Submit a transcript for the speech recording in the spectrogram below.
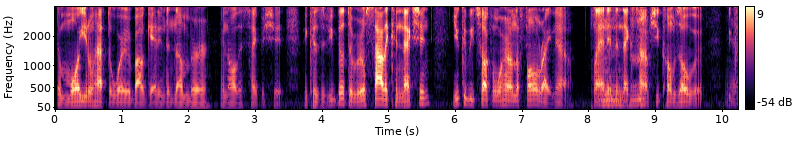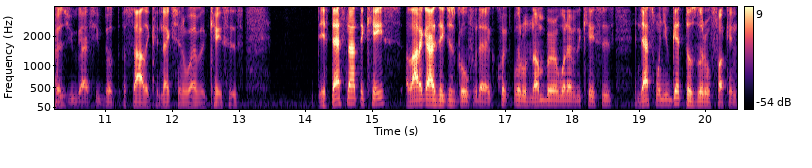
the more you don't have to worry about getting the number and all this type of shit. Because if you built a real solid connection, you could be talking with her on the phone right now, planning the next mm-hmm. time she comes over. Because you actually built a solid connection whatever the case is if that's not the case, a lot of guys they just go for that quick little number or whatever the case is, and that's when you get those little fucking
